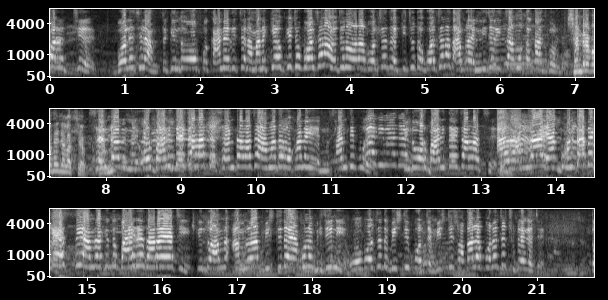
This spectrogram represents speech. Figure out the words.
করেছে। বলেছিলাম তো কিন্তু ও কানে দিচ্ছে না। মানে কেউ কিছু বলছে না ওই জন্য ওরা বলছে যে কিছু তো বলছে না তো আমরা নিজের ইচ্ছা মতো কাজ করব। সেন্টার কোথায় চালাচ্ছে সেন্টার ওর বাড়িতে চালাচ্ছে সেন্টার আছে আমাদের ওখানে শান্তিপুরে। কিন্তু ওর বাড়িতেই চালাচ্ছে। আর আমরা এক ঘণ্টা থেকে এসছি আমরা কিন্তু বাইরে দাঁড়ায় আছি, কিন্তু আমরা বৃষ্টিতে এখনও ভিজিনি। ও বলছে তো বৃষ্টি পড়ছে, বৃষ্টি সকালে পড়েছে, ছুটে গেছে। তো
